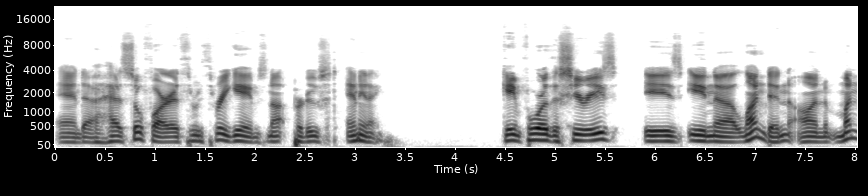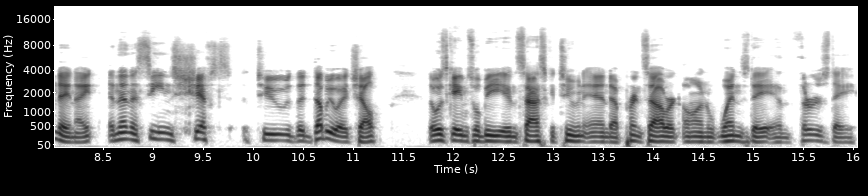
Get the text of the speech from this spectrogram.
and uh, has so far, through three games, not produced anything. Game four of the series is in uh, London on Monday night, and then the scene shifts to the WHL. Those games will be in Saskatoon and uh, Prince Albert on Wednesday and Thursday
